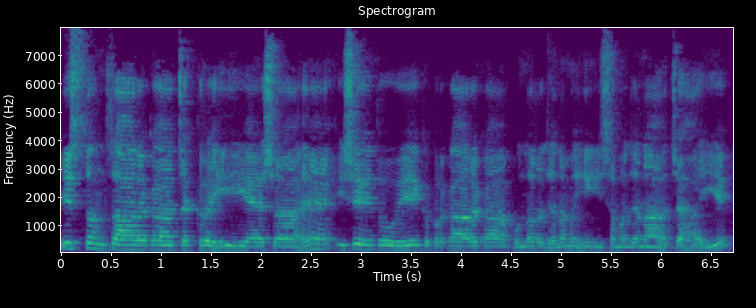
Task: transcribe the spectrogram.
इस संसार का चक्र ही ऐसा है, इसे तो एक प्रकार का पुनर्जन्म ही समझना चाहिए।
